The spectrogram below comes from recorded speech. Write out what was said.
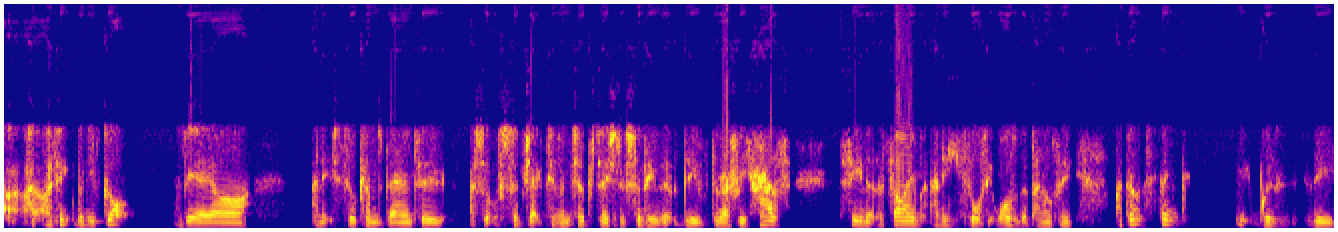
I, I think when you've got VAR and it still comes down to a sort of subjective interpretation of something that the, the referee has seen at the time and he thought it wasn't a penalty, I don't think it was the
